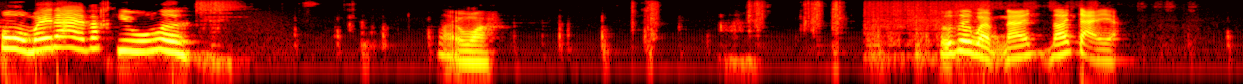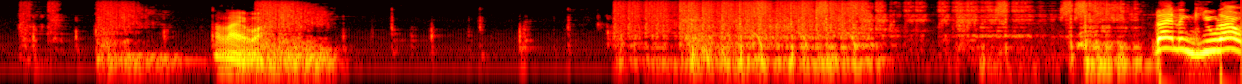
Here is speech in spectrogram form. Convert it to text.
โอ้ ไม่ได้สักคิวเลย อะไรวะ รู้สึกแบบน้อยน้อยใจอะอะไรวะ ได้หนึ่งคิวแล้ว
